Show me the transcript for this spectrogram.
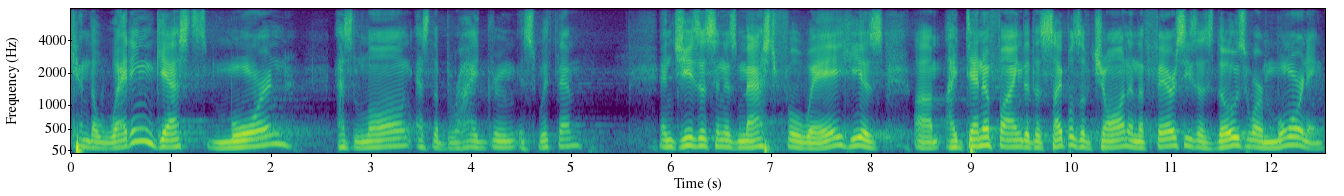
Can the wedding guests mourn as long as the bridegroom is with them? And Jesus, in his masterful way, he is um, identifying the disciples of John and the Pharisees as those who are mourning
